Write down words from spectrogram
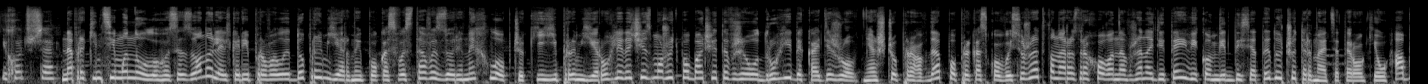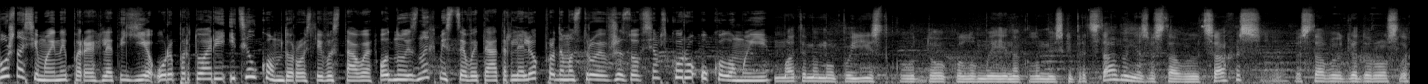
І хочу ще Наприкінці минулого сезону лялькарі провели допрем'єрний показ вистави Зоряний хлопчик. Її прем'єру глядачі зможуть побачити вже у другій декаді жовтня. Щоправда, попри казковий сюжет, вона розрахована вже на дітей віком від 10 до 14 років, або ж на сімейний перегляд. Є у репертуарі і цілком дорослі вистави. Одну із них місцевий театр ляльок продемонструє вже зовсім скоро у Коломиї. Матимемо поїздку до Коломиї на Коломийські представлення з виставою Цахис, виставою для дорослих.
